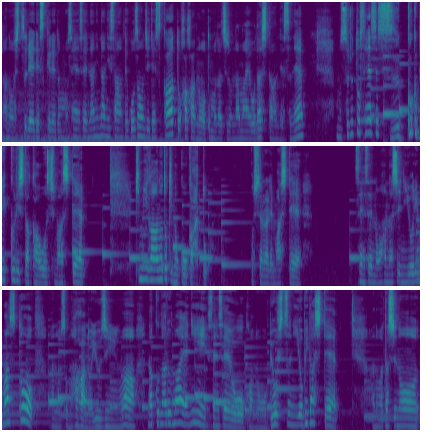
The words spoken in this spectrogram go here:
あの、失礼ですけれども、先生、何々さんってご存知ですか？と母の友達の名前を出したんですね。もうすると先生すっごくびっくりした顔をしまして、君があの時の子か、とおっしゃられまして、先生のお話によりますと、あの、その母の友人は亡くなる前に先生をこの病室に呼び出して、あの、私の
